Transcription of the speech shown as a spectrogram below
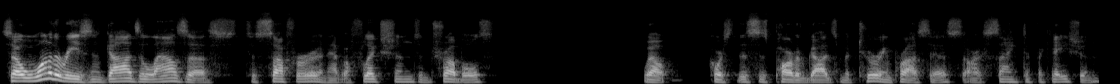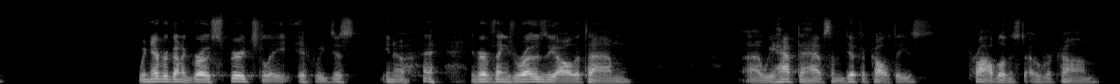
So, one of the reasons God allows us to suffer and have afflictions and troubles, well, of course, this is part of God's maturing process, our sanctification. We're never going to grow spiritually if we just, you know, if everything's rosy all the time, uh, we have to have some difficulties, problems to overcome.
